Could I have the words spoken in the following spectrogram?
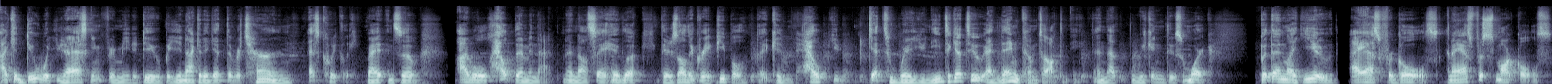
I can do what you're asking for me to do, but you're not going to get the return as quickly, right? And so I will help them in that. And I'll say, hey, look, there's other great people that can help you get to where you need to get to and then come talk to me and that we can do some work. But then, like you, I ask for goals and I ask for SMART goals.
